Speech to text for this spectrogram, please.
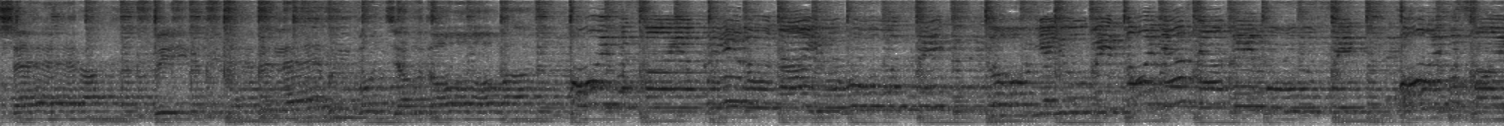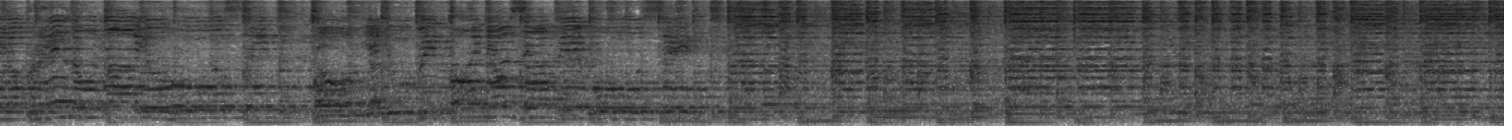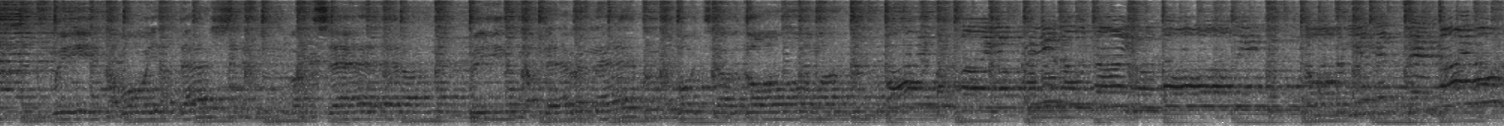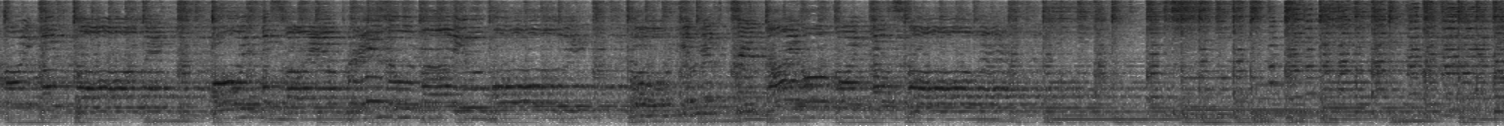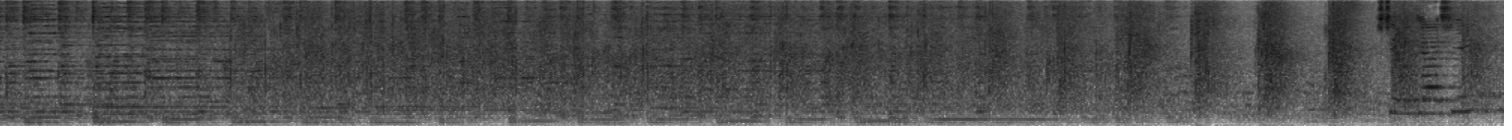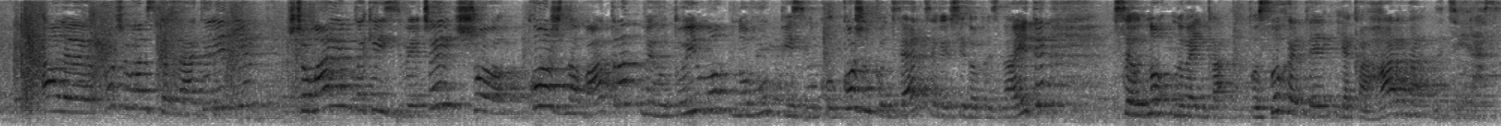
sera. тебе не потягну. вдячні. Але хочу вам сказати, рідні, що маємо такий звичай, що кожна ватра ми готуємо нову пісеньку. Кожен концерт, це ви всі добре знаєте, все одно новенька. Послухайте, яка гарна на цей раз.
